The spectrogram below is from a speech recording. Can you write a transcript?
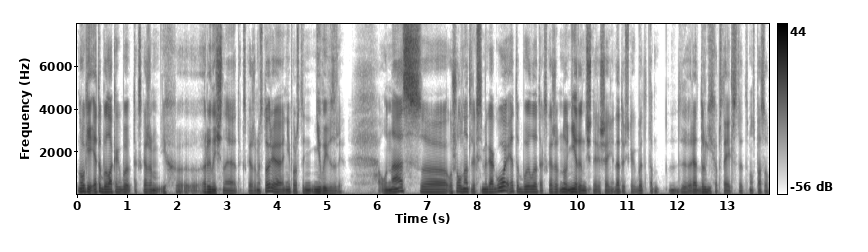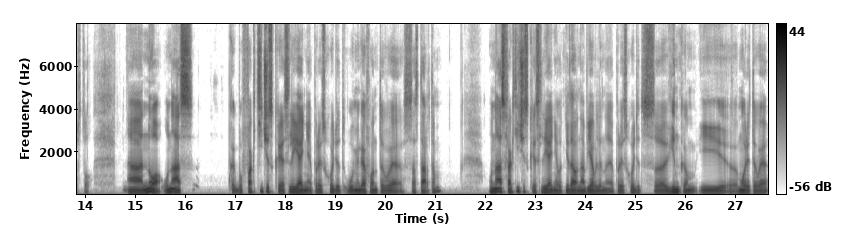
ну окей, это была как бы, так скажем, их рыночная, так скажем, история, они просто не вывезли. У нас э, ушел Netflix и Megago, это было, так скажем, ну, не рыночное решение, да, то есть как бы это там ряд других обстоятельств этому способствовал. А, но у нас как бы фактическое слияние происходит у Мегафон ТВ со стартом. У нас фактическое слияние, вот недавно объявленное, происходит с Винком и э, Море ТВ,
